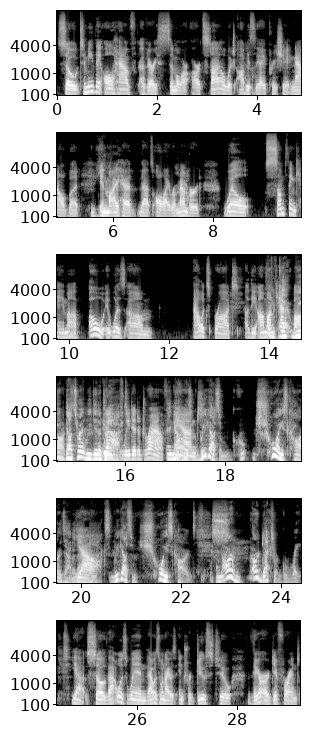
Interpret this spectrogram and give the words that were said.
So to me, they all have a very similar art style, which obviously I appreciate now, but in my head, that's all I remembered. Well, something came up. Oh, it was um, Alex brought uh, the Amon Okay, Ket we- box. that's right. We did a draft. We, did a draft, and and, was, we got some gr- choice cards out of that Yeah. box. We got some choice cards, and our our decks were great. Yeah, so that was when that was when I was introduced to there are different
